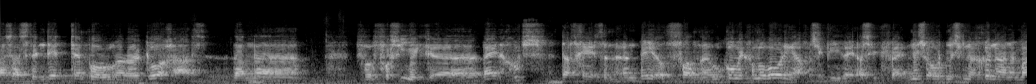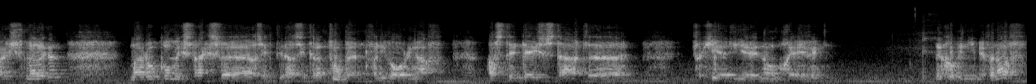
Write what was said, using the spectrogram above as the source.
Als, als het in dit tempo uh, doorgaat, dan voorzie ik weinig goeds. Dat geeft een, een beeld van hoe kom ik van mijn woning af als ik die weet. Als ik, nu zou het misschien nog gunnen aan een muisjesmelken. Maar hoe kom ik straks als, ik, als ik eraan toe ben van die woning af? Als het in deze staat verkeert hier in de omgeving. Daar kom je niet meer vanaf.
